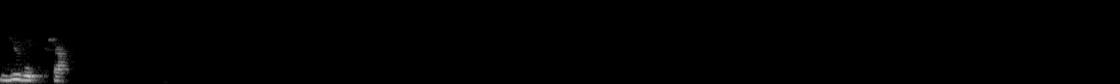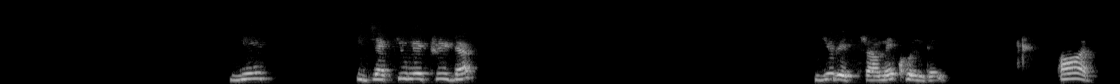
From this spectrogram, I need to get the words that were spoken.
यूरिथ्रा। ये इजैक्यूलेटरी डक्ट यूरेथ्रा में खुल गई। और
